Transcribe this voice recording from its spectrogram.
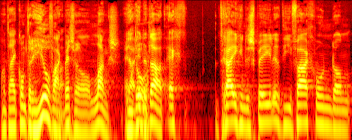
Want hij komt er heel vaak best wel langs en ja, door. inderdaad. Echt dreigende speler die vaak gewoon dan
